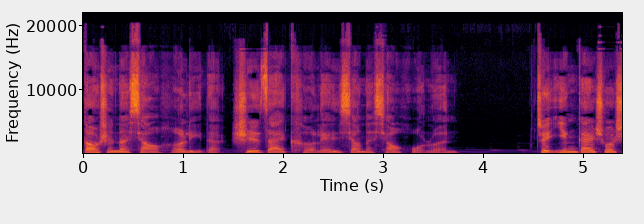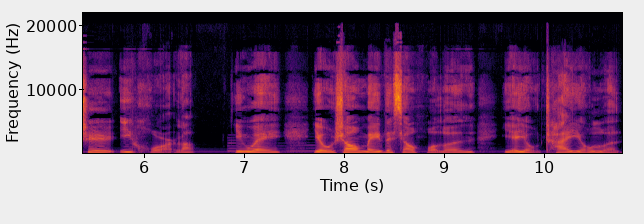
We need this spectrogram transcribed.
倒是那小河里的实在可怜像的小火轮，这应该说是一伙儿了，因为有烧煤的小火轮，也有柴油轮，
